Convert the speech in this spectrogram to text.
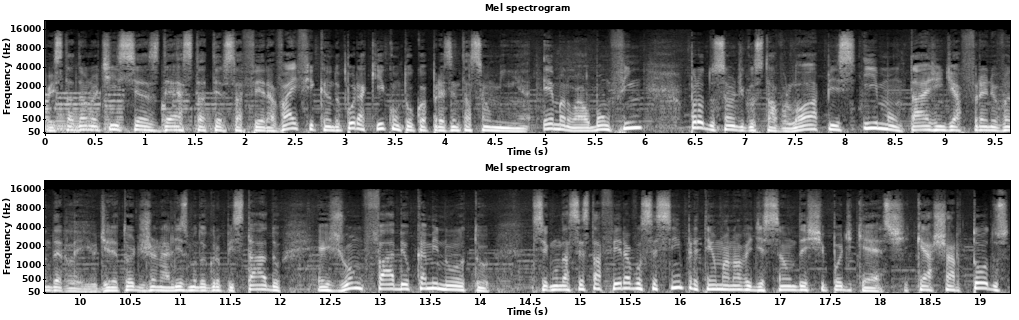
O Estadão Notícias desta terça-feira vai ficando por aqui. Contou com a apresentação minha, Emanuel Bonfim, produção de Gustavo Lopes e montagem de Afrânio Vanderlei. O diretor de jornalismo do Grupo Estado é João Fábio Caminoto. De segunda a sexta-feira você sempre tem uma nova edição deste podcast. Quer achar todos?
